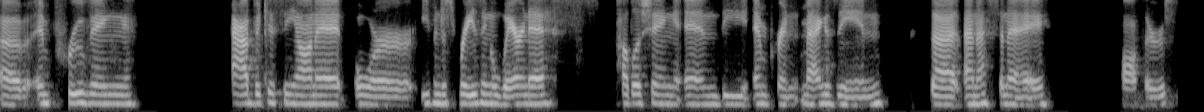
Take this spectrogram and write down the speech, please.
uh, improving advocacy on it or even just raising awareness publishing in the imprint magazine that NSNA authors.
